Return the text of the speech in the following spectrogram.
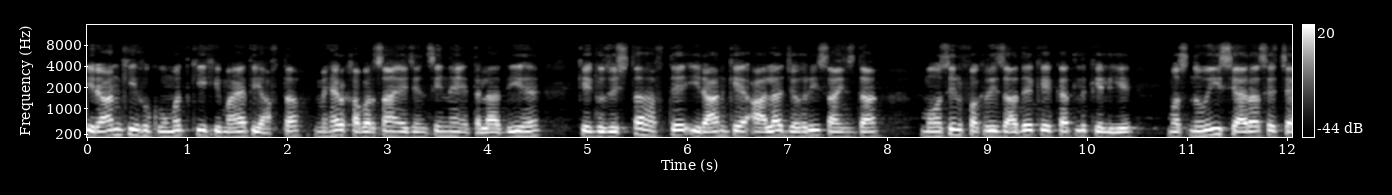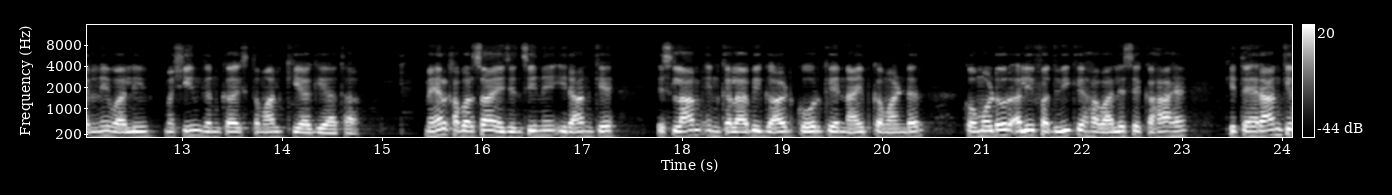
ईरान की हुकूमत की हिमायत याफ्ता, मेहर खबरसा एजेंसी ने इतला दी है कि गुज्त हफ़्ते ईरान के आला जौहरी साइंसदान मोहसिन फ़खरीज़ादे के कत्ल के लिए मसनू स्यारा से चलने वाली मशीन गन का इस्तेमाल किया गया था। मेहर खबरसा एजेंसी ने ईरान के इस्लाम इनकलाबी गार्ड कोर के नायब कमांडर कोमोडोर अली फदवी के हवाले से कहा है कि तेहरान के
